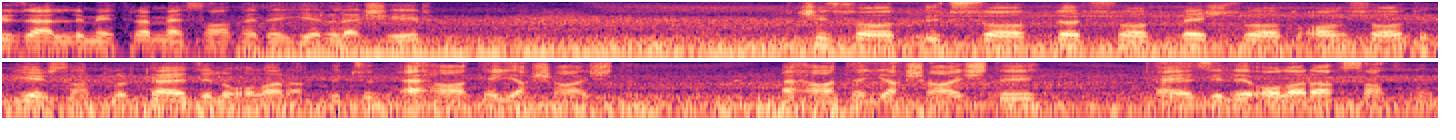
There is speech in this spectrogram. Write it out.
150 metrə məsafədə yerləşir. 2 sot, 3 sot, 4 sot, 5 sot, 10 sot yer satılır təcili olaraq. Bütün əhatə yaşayışdır. Əhatə yaşayışdır, təcili olaraq satılır.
